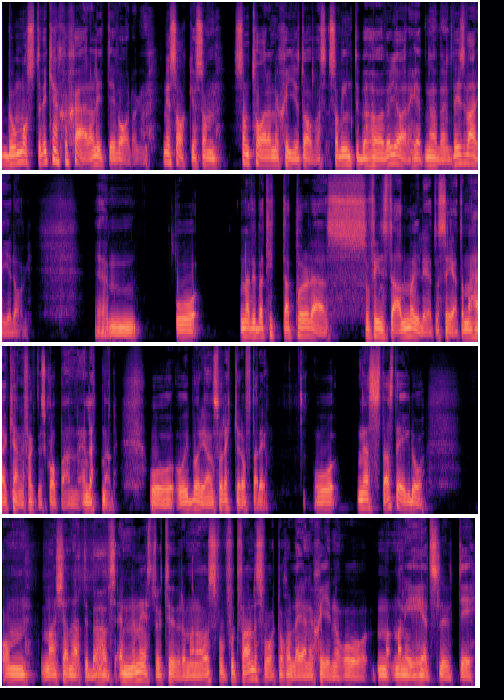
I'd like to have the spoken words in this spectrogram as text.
då måste vi kanske skära lite i vardagen med saker som, som tar energi av oss som vi inte behöver göra helt nödvändigtvis varje dag. Um, och när vi börjar titta på det där så finns det all möjlighet att se att de här kan vi faktiskt skapa en, en lättnad. Och, och, i början så räcker ofta det. Och nästa steg då om man känner att det behövs ännu mer struktur och man har fortfarande svårt att hålla i energin och man är helt slut i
